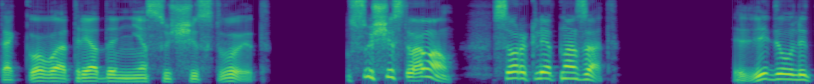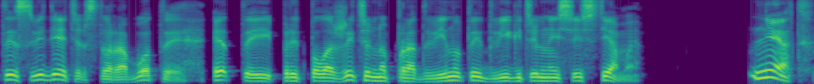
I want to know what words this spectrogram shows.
Такого отряда не существует. Существовал. Сорок лет назад. Видел ли ты свидетельство работы этой предположительно продвинутой двигательной системы? Нет.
